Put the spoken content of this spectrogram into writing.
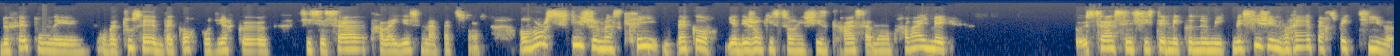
de fait, on, est, on va tous être d'accord pour dire que si c'est ça, travailler, ça n'a pas de sens. En revanche, si je m'inscris, d'accord, il y a des gens qui s'enrichissent grâce à mon travail, mais euh, ça, c'est le système économique. Mais si j'ai une vraie perspective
